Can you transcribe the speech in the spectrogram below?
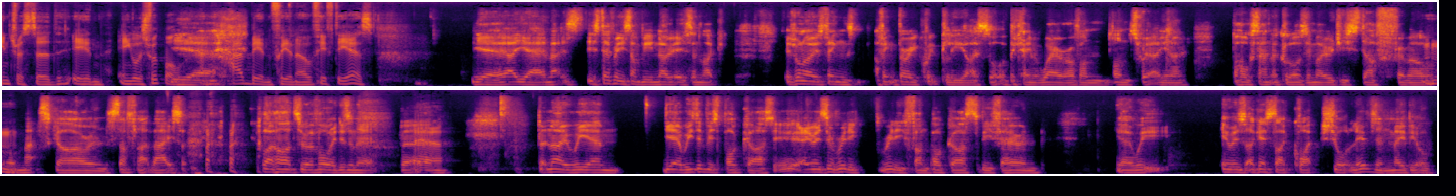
interested in English football yeah. and have been for you know 50 years. Yeah, uh, yeah, and that's it's definitely something you notice, and like it's one of those things. I think very quickly I sort of became aware of on on Twitter. You know, the whole Santa Claus emoji stuff from mm-hmm. Matt Scar and stuff like that. It's quite hard to avoid, isn't it? But yeah. um, but no, we um yeah we did this podcast. It, it was a really really fun podcast to be fair, and yeah we it was, I guess, like quite short lived, and maybe it'll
